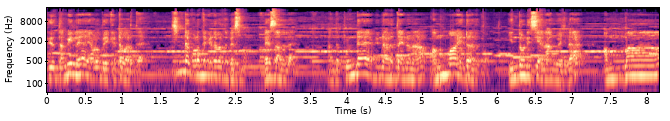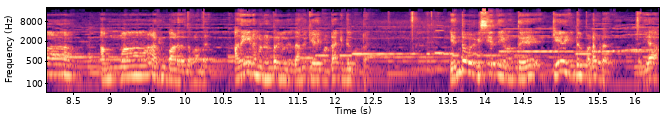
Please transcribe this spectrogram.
இது தமிழ்ல எவ்வளவு பெரிய கெட்ட வார்த்தை? சின்ன குழந்தை கெட்ட வார்த்தை பேசுமா? பேசாதுல அந்த புண்டை அப்படின்னு அர்த்தம் என்னன்னா அம்மா என்று அர்த்தம். இந்தோனேசியா லாங்குவேஜ்ல அம்மா அம்மா அப்படின்னு பாடுது அந்த குழந்தை. அதையும் நம்ம நண்பர்கள் எல்லாமே கேள்வி பண்றா கிண்டல் பண்றாங்க. எந்த ஒரு விஷயத்தையும் வந்து கேள்வி கிண்டல் பண்ணக்கூடாது. சரியா?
